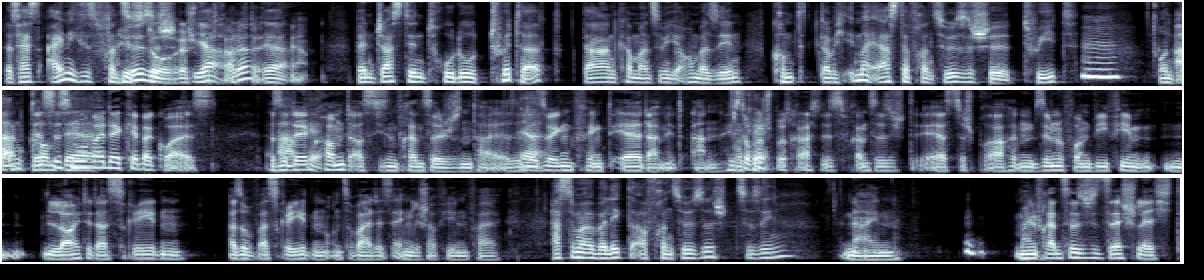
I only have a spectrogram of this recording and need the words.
Das heißt, eigentlich ist Französisch. Historisch ja, betrachtet, oder? Ja. ja. Wenn Justin Trudeau twittert, daran kann man es nämlich auch immer sehen, kommt, glaube ich, immer erst der französische Tweet. Und Ah, dann das kommt ist der, nur, weil der Quebecois ist. Also Ah, okay. der kommt aus diesem französischen Teil. Also Ja. deswegen fängt er damit an. Historisch Okay. betrachtet ist Französisch die erste Sprache im Sinne von, wie viele Leute das reden, also was reden und so weiter, ist Englisch auf jeden Fall. Hast du mal überlegt, auf Französisch zu singen? Nein. Mein Französisch ist sehr schlecht.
